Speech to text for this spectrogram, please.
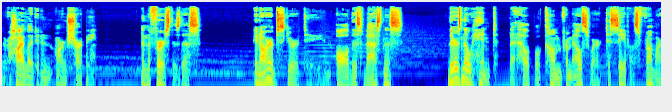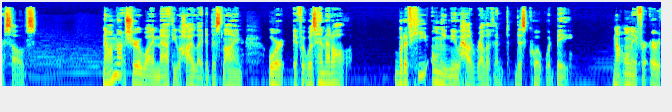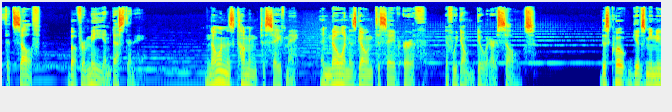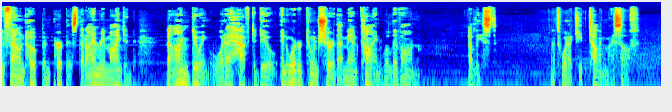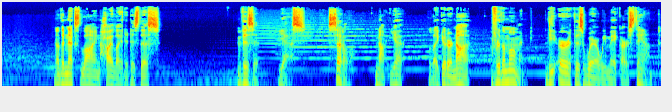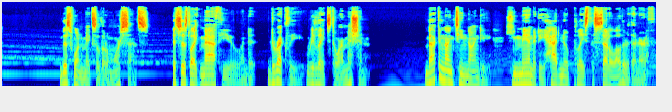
that are highlighted in orange sharpie. And the first is this In our obscurity and all this vastness, there is no hint that help will come from elsewhere to save us from ourselves. Now, I'm not sure why Matthew highlighted this line, or if it was him at all. But if he only knew how relevant this quote would be, not only for Earth itself, but for me and destiny. No one is coming to save me, and no one is going to save Earth if we don't do it ourselves. This quote gives me newfound hope and purpose that I am reminded that I'm doing what I have to do in order to ensure that mankind will live on. At least, that's what I keep telling myself. Now, the next line highlighted is this Visit, yes. Settle, not yet. Like it or not, for the moment, the earth is where we make our stand. This one makes a little more sense. It's just like Matthew, and it directly relates to our mission. Back in 1990, humanity had no place to settle other than Earth.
